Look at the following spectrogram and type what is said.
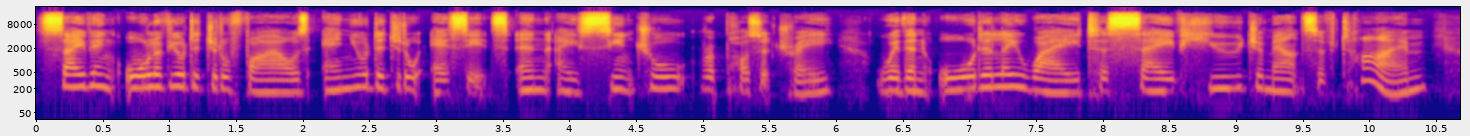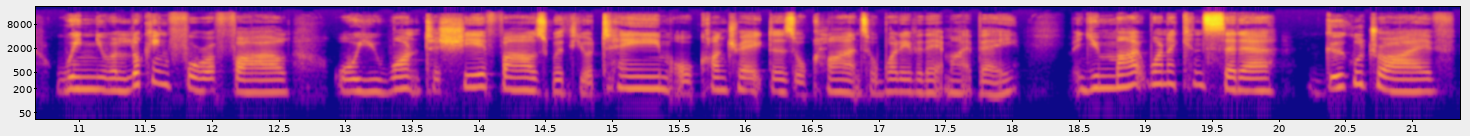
saving all of your digital files and your digital assets in a central repository with an orderly way to save huge amounts of time when you are looking for a file or you want to share files with your team or contractors or clients or whatever that might be. You might want to consider Google Drive,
